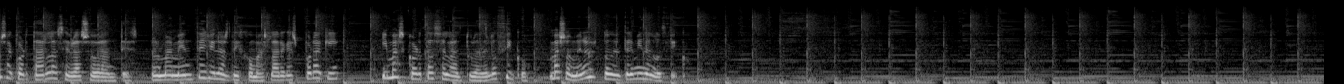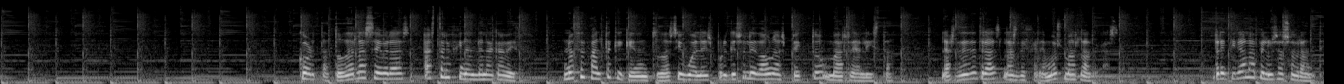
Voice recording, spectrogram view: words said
Vamos a cortar las hebras sobrantes. Normalmente yo las dejo más largas por aquí y más cortas a la altura del hocico, más o menos donde termina el hocico. Corta todas las hebras hasta el final de la cabeza. No hace falta que queden todas iguales porque eso le da un aspecto más realista. Las de detrás las dejaremos más largas. Retira la pelusa sobrante.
